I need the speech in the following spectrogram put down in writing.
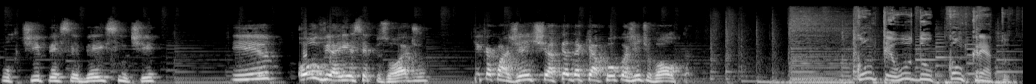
curtir, perceber e sentir. E ouve aí esse episódio, fica com a gente e até daqui a pouco a gente volta. Conteúdo concreto.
